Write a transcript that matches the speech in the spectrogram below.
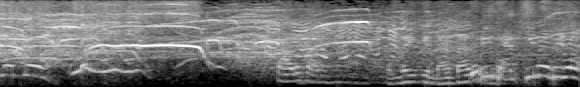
เจ็บเลยตายแล้วกันผมไม่เกินน้ำแป๊บเดี๋ยวพี่แถมคิดให้พี่ด้วย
